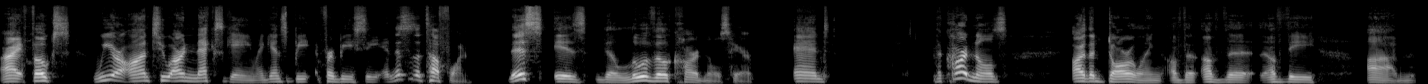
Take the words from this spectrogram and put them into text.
All right, folks, we are on to our next game against B for BC, and this is a tough one. This is the Louisville Cardinals here, and the Cardinals – are the darling of the of the of the um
